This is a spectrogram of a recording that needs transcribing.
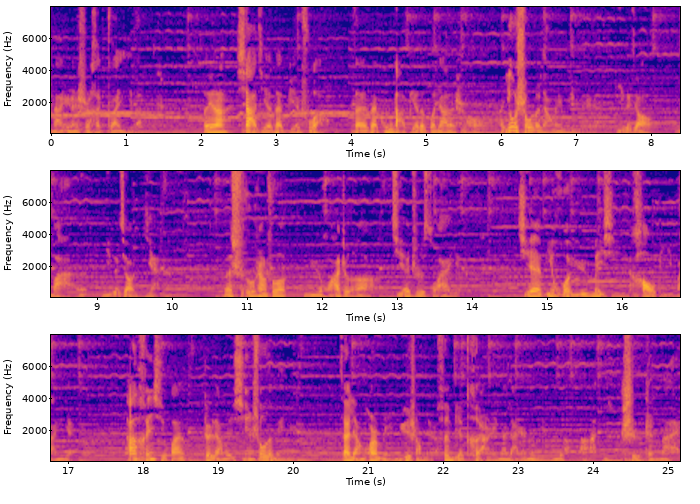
男人是很专一的。所以呢，夏桀在别处啊，在在攻打别的国家的时候，他又收了两位名人，一个叫婉，一个叫颜。那史书上说：“女华者，桀之所爱也。”桀迷惑于妹喜好比婉眼，他很喜欢这两位新收的美女，在两块美玉上面分别刻上人家俩人的名字啊，以示真爱。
